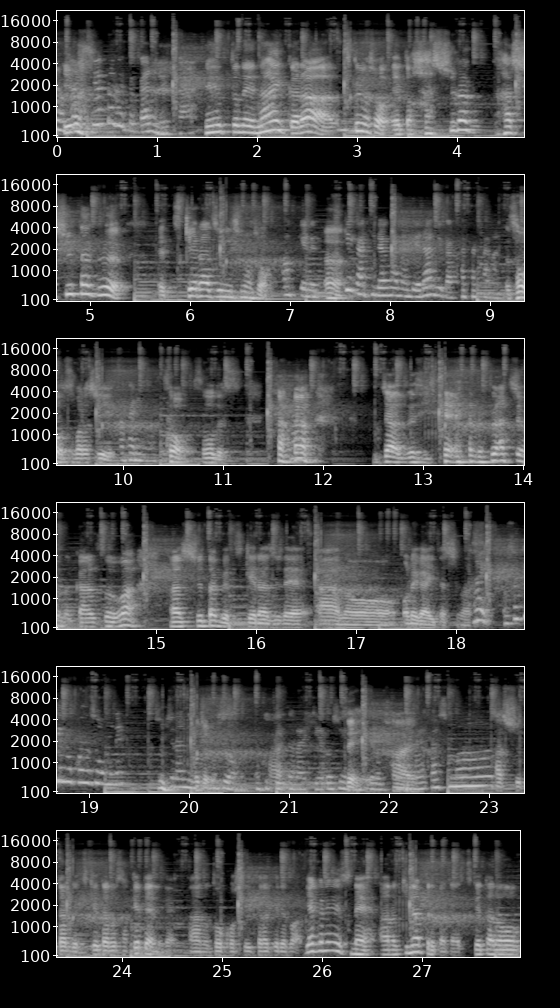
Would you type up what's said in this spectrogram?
の今ハッシュタグとかあるんですか。えーっとね、ないから作りましょう。えっと、ハッシュラグ、ハッシュタグ、えつけラジにしましょオッケーです。うんつけがひらがなでラジがカタカナでう。す。そう、素晴らしい。わかりました。そう、そうです。じゃあ、ぜひね、ラジオの感想は、ハッシュタグつけラジで、あのお願いいたします。はい、お酒の感想もね、そちらにもちろん送っていただいてよろしいですか？はいよろしくお願いいたします。ハッシュタグつけ太郎酒店であの投稿していただければ、逆にですね、あの気になってる方はつけ太郎、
